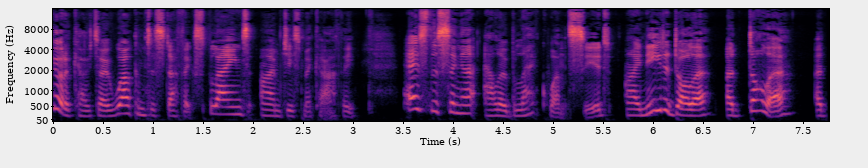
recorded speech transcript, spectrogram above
Kia ora koutou, welcome to Stuff Explained. I'm Jess McCarthy. As the singer Aloe Blacc once said, I need a dollar, a dollar, a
